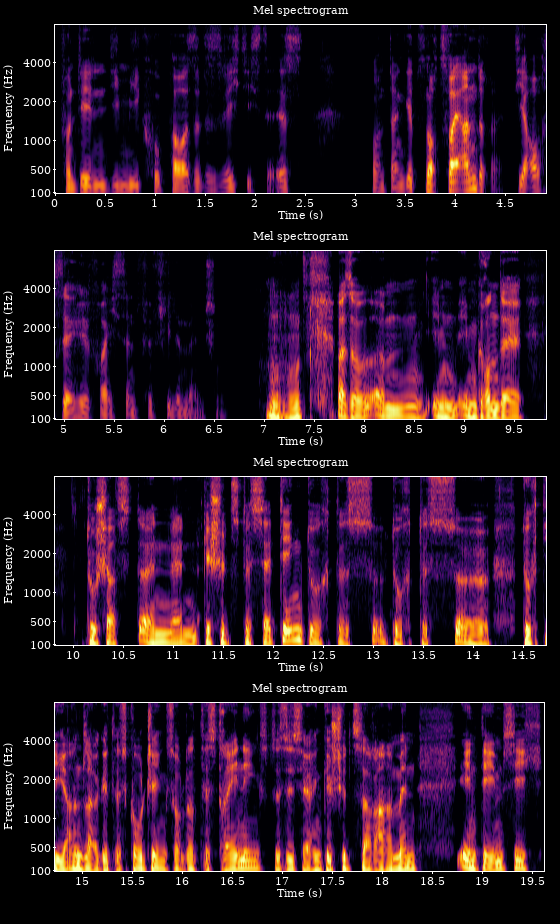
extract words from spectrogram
von denen die Mikropause das Wichtigste ist. Und dann gibt's noch zwei andere, die auch sehr hilfreich sind für viele Menschen. Mhm. Also ähm, im, im Grunde Du schaffst ein, ein, geschütztes Setting durch das, durch das, äh, durch die Anlage des Coachings oder des Trainings. Das ist ja ein geschützter Rahmen, in dem sich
